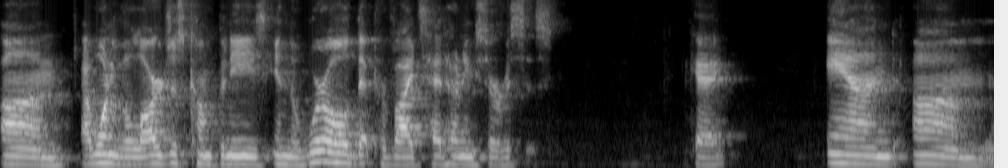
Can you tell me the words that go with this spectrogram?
um, at one of the largest companies in the world that provides headhunting services. Okay. And um,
